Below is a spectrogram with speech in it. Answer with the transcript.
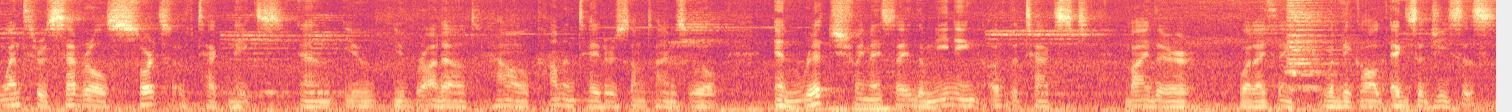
went through several sorts of techniques and you, you brought out how commentators sometimes will enrich, we may say, the meaning of the text by their, what I think would be called exegesis.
